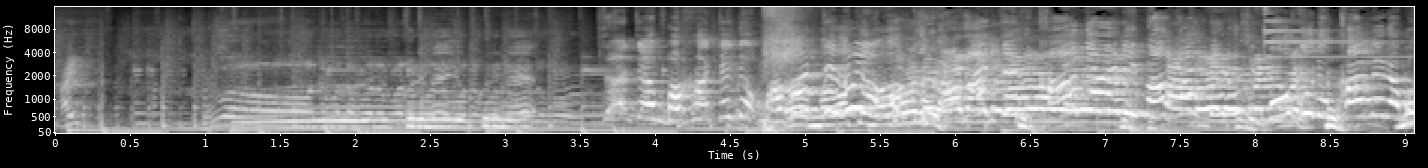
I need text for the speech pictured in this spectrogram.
はい。ゆっくりねゆっくりね。じゃあじゃあ曲がってて曲がって回ってあ待ってかなり曲がってるし僕のカメラも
